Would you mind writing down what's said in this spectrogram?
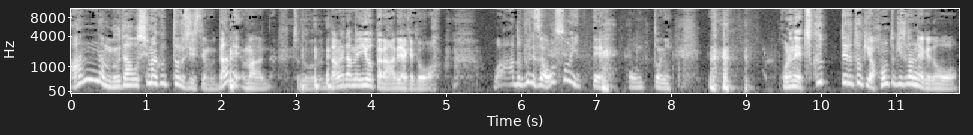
あんな無駄をしまくっとるシステム、ダメ、まあ、ちょっとダメダメ言おったらあれやけど、ワードプレスは遅いって、本当に。これね、作ってる時は本当気づかんないけど、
